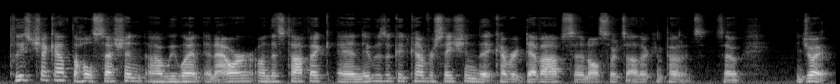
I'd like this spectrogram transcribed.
Please check out the whole session. Uh, we went an hour on this topic, and it was a good conversation that covered DevOps and all sorts of other components. So enjoy it.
